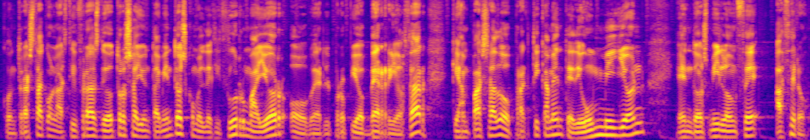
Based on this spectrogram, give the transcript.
contrasta con las cifras de otros ayuntamientos como el de Cizur Mayor o el propio Berriozar, que han pasado prácticamente de un millón en 2011 a cero.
